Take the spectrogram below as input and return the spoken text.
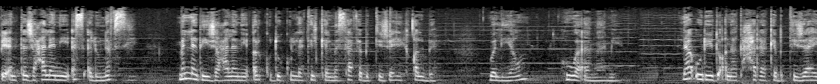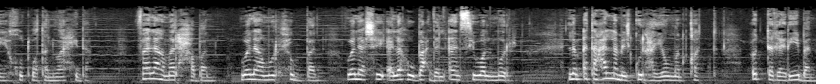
بأن تجعلني أسأل نفسي ما الذي جعلني أركض كل تلك المسافة باتجاه قلبه؟ واليوم هو أمامي. لا أريد أن أتحرك باتجاهه خطوة واحدة فلا مرحبا ولا مرحبا ولا شيء له بعد الآن سوى المر. لم أتعلم الكره يوما قط. عدت غريبا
